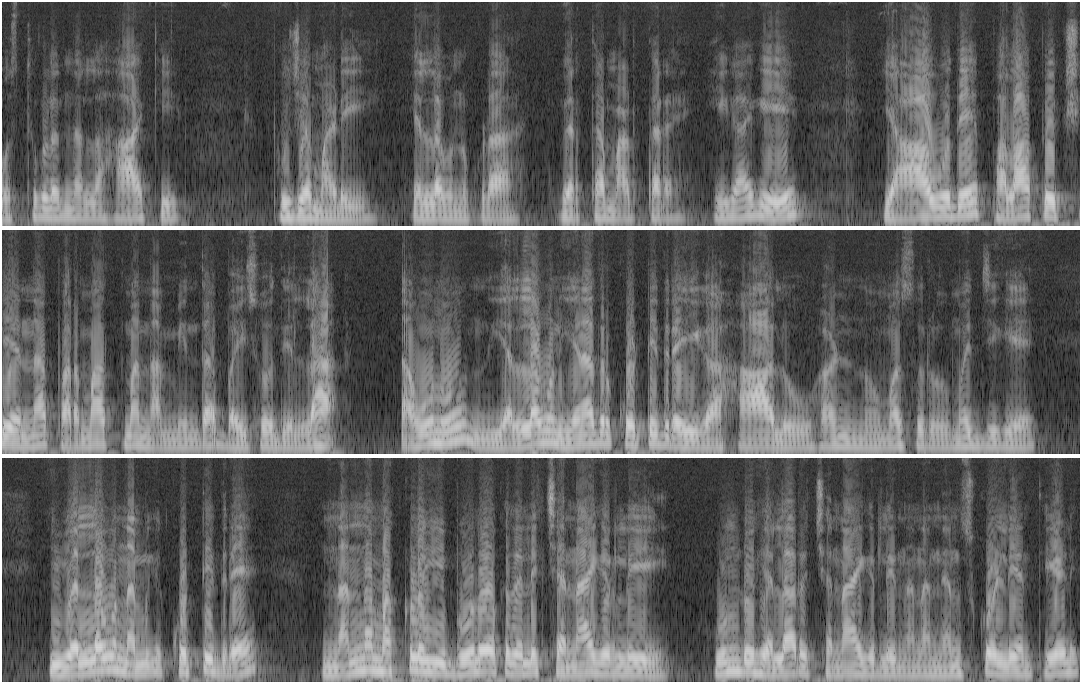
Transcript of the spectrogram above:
ವಸ್ತುಗಳನ್ನೆಲ್ಲ ಹಾಕಿ ಪೂಜೆ ಮಾಡಿ ಎಲ್ಲವನ್ನು ಕೂಡ ವ್ಯರ್ಥ ಮಾಡ್ತಾರೆ. ಹೀಗಾಗಿ ಯಾವುದೇ ಫಲಾಪೇಕ್ಷೆಯನ್ನು ಪರಮಾತ್ಮ ನಮ್ಮಿಂದ ಬಯಸೋದಿಲ್ಲ. ಅವನು ಎಲ್ಲವನ್ನು ಏನಾದರೂ ಕೊಟ್ಟಿದ್ರೆ ಈಗ ಹಾಲು, ಹಣ್ಣು, ಮೊಸರು, ಮಜ್ಜಿಗೆ ಇವೆಲ್ಲವೂ ನಮಗೆ ಕೊಟ್ಟಿದ್ರೆ ನನ್ನ ಮಕ್ಕಳು ಈ ಭೂಲೋಕದಲ್ಲಿ ಚೆನ್ನಾಗಿರಲಿ, ಉಂಡು ಎಲ್ಲರೂ ಚೆನ್ನಾಗಿರಲಿ, ನನ್ನ ನೆನೆಸ್ಕೊಳ್ಳಿ ಅಂತ ಹೇಳಿ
